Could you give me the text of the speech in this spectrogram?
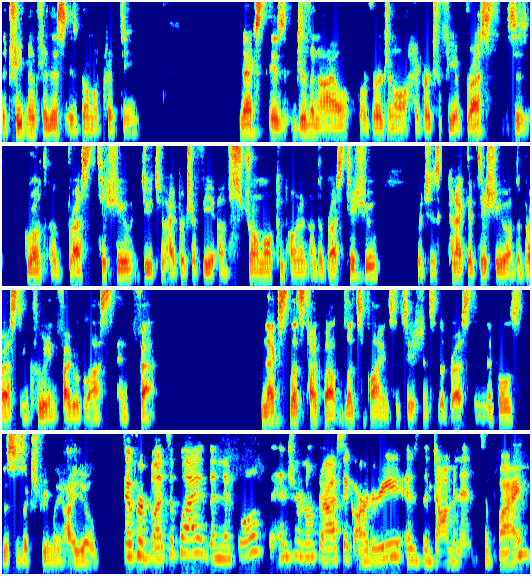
The treatment for this is bromocriptine. Next is juvenile or virginal hypertrophy of breast. This is growth of breast tissue due to hypertrophy of stromal component of the breast tissue, which is connective tissue of the breast, including fibroblasts and fat. Next, let's talk about blood supply and sensation to the breast and nipples. This is extremely high yield. So, for blood supply, the nipple, the internal thoracic artery, is the dominant supply.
